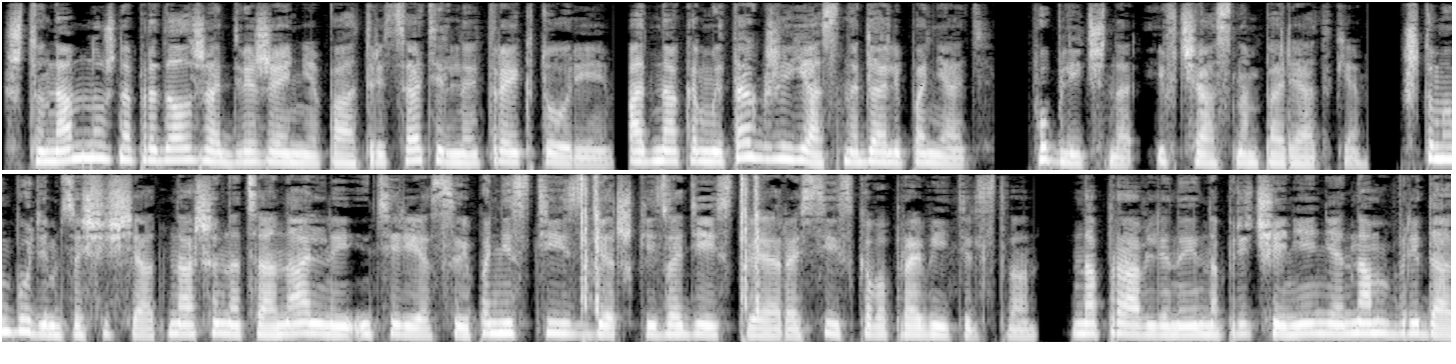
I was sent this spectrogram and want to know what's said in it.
что нам нужно продолжать движение по отрицательной траектории. Однако мы также ясно дали понять, публично и в частном порядке, что мы будем защищать наши национальные интересы и понести издержки за действия российского правительства, направленные на причинение нам вреда.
